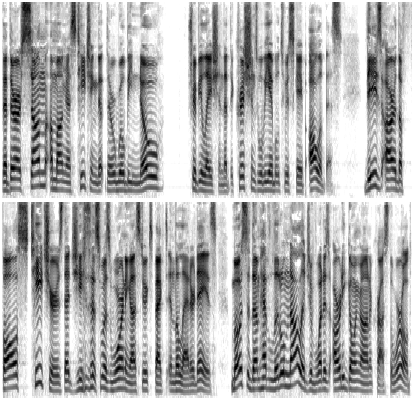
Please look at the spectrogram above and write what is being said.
that there are some among us teaching that there will be no tribulation, that the Christians will be able to escape all of this. These are the false teachers that Jesus was warning us to expect in the latter days. Most of them have little knowledge of what is already going on across the world.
